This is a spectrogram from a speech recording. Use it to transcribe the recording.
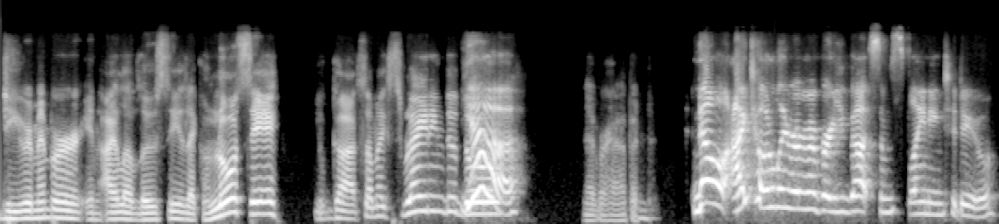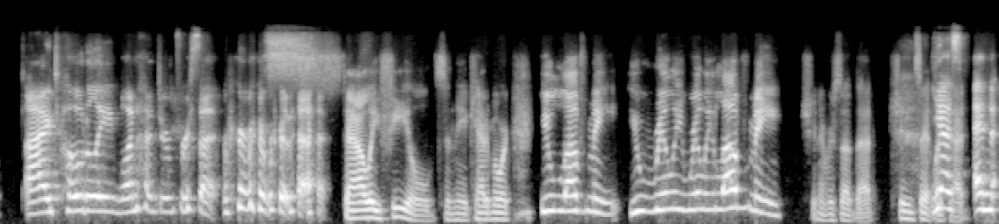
do you remember in I Love Lucy? Like Lucy, you've got some explaining to do. Yeah. Never happened. No, I totally remember you got some explaining to do. I totally 100% remember that. Sally Fields in the Academy Award. You love me. You really, really love me. She never said that. She didn't say it like yes, that. and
